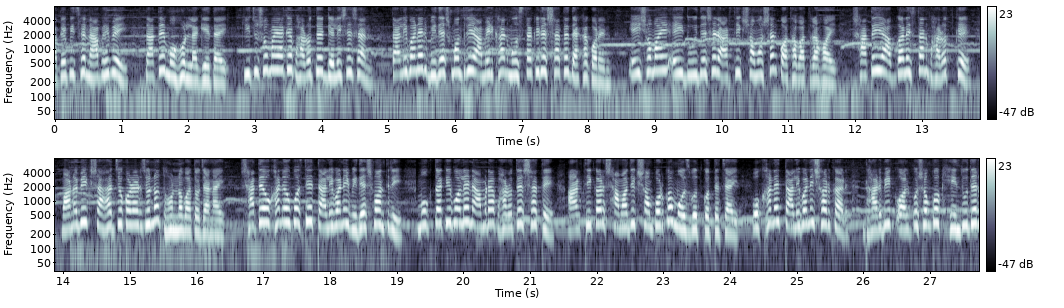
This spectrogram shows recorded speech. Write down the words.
আগে পিছে না ভেবেই তাতে মোহর লাগিয়ে দেয়। কিছু সময় আগে ভারতের ডেলিসেশন তালিবানের বিদেশমন্ত্রী আমির খান মুস্তাকিরের সাথে দেখা করেন। এই সময়ে এই দুই দেশের আর্থিক সমস্যার কথাবার্তা হয়। সাথেই আফগানিস্তান ভারতকে মানবিক সাহায্য করার জন্য ধন্যবাদও জানায়। সাথে ওখানে উপস্থিত তালিবানি বিদেশমন্ত্রী মুক্তাকি বলেন, আমরা ভারতের সাথে আর্থিক আর সামাজিক সম্পর্ক মজবুত করতে চাই। ওখানে তালিবানি সরকার ধার্মিক অল্প সংখ্যক হিন্দুদের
